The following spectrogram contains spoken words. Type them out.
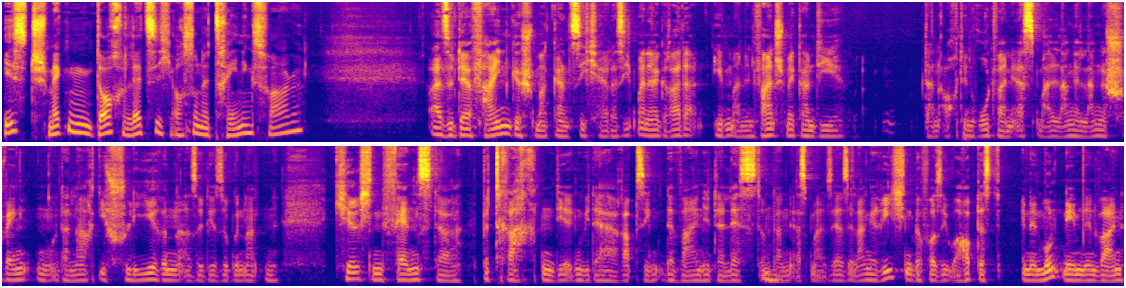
Ist Schmecken doch letztlich auch so eine Trainingsfrage? Also der Feingeschmack ganz sicher. Das sieht man ja gerade eben an den Feinschmeckern, die dann auch den Rotwein erstmal lange, lange schwenken und danach die Schlieren, also die sogenannten Kirchenfenster betrachten, die irgendwie der herabsinkende Wein hinterlässt und mhm. dann erstmal sehr, sehr lange riechen, bevor sie überhaupt das in den Mund nehmen, den Wein.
